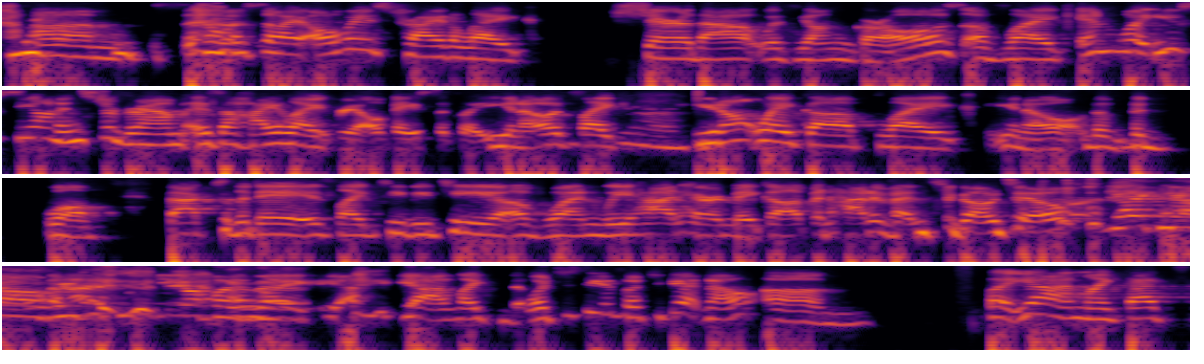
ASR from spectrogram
um, so, so I always try to like share that with young girls of like and what you see on instagram is a highlight reel basically you know it's like yeah. you don't wake up like you know the the well back to the days like TBT of when we had hair and makeup and had events to go to. Like no, just like, like yeah, yeah, I'm like what you see is what you get now. Um, but yeah, I'm like that's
